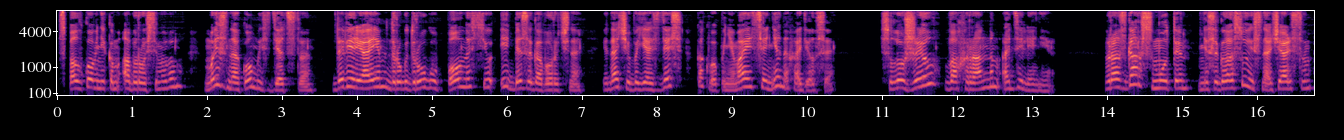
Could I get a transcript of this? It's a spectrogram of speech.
С полковником Абросимовым мы знакомы с детства, доверяем друг другу полностью и безоговорочно, иначе бы я здесь, как вы понимаете, не находился». Служил в охранном отделении. В разгар смуты, не согласуясь с начальством,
